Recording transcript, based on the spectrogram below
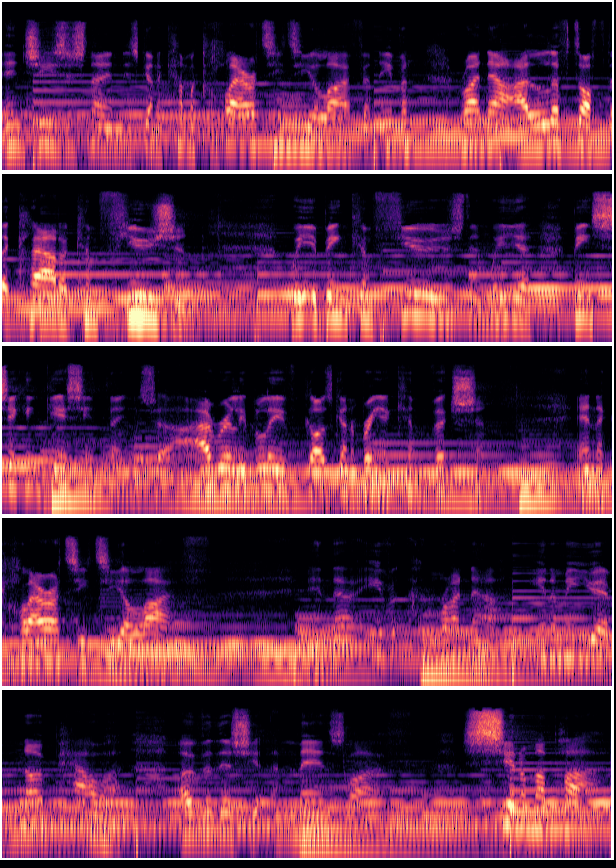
in Jesus' name. There's going to come a clarity to your life. And even right now, I lift off the cloud of confusion where you've been confused and where you've been second guessing things, I really believe God's going to bring a conviction and a clarity to your life. And uh, even right now, enemy, you have no power over this man's life. Set him apart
